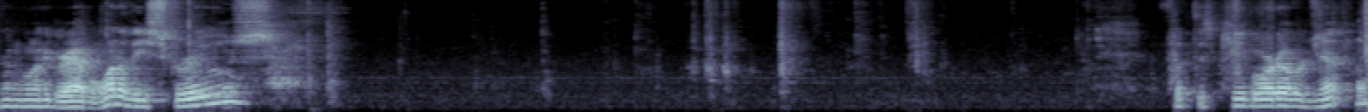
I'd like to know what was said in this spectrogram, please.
I'm going to grab one of these screws. Flip this keyboard over gently.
